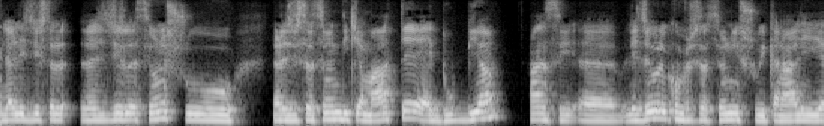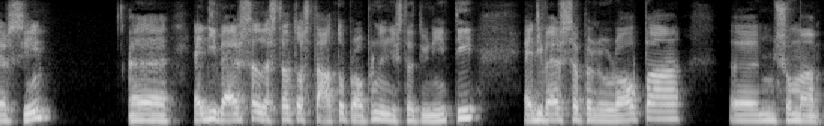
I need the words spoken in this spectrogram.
la, legisla- la legislazione sulla registrazione di chiamate è dubbia, anzi, eh, leggevo le conversazioni sui canali IRC, eh, è diversa da stato a stato proprio negli Stati Uniti, è diversa per l'Europa, eh, insomma,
